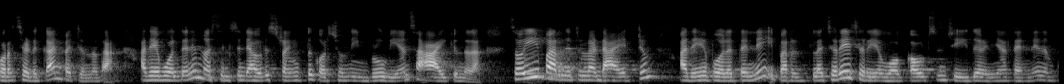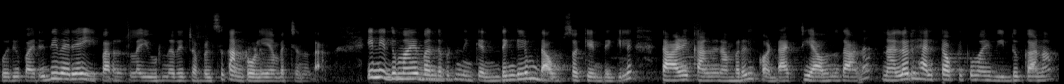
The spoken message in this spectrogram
കുറച്ചെടുക്കാൻ പറ്റുന്നതാണ്. അതേപോലെ തന്നെ മസിൽസിന്റെ ആ ഒരു സ്ട്രെങ്ത് കുറച്ചൊന്ന് ഇമ്പ്രൂവ് ചെയ്യാൻ സഹായിക്കുന്നതാണ്. സോ ഈ പറഞ്ഞിട്ടുള്ള ഡയറ്റും അതേപോലെ തന്നെ ഈ പറഞ്ഞിട്ടുള്ള ചെറിയ ചെറിയ വർക്കൗട്ട്സും ചെയ്തു കഴിഞ്ഞാൽ തന്നെ നമുക്കൊരു പരിധിവരെ ഈ പറഞ്ഞിട്ടുള്ള യൂറിനറി ട്രബിൾസ് കൺട്രോൾ ചെയ്യാൻ പറ്റുന്നതാണ്. ഇനി ഇതുമായി ബന്ധപ്പെട്ട് നിങ്ങൾക്ക് എന്തെങ്കിലും ഡൗട്ട്സ് ഒക്കെ ഉണ്ടെങ്കിൽ താഴെ കാണുന്ന നമ്പറിൽ കോൺടാക്ട് ചെയ്യാവുന്നതാണ്. നല്ലൊരു ഹെൽത്ത് ടോപ്പിക്കുമായി വീണ്ടും കാണാം.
